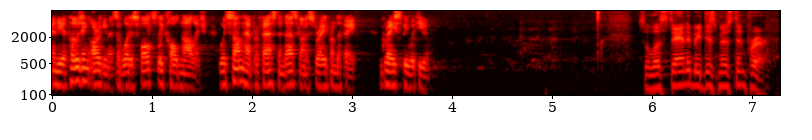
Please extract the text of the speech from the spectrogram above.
and the opposing arguments of what is falsely called knowledge, which some have professed and thus gone astray from the faith. Grace be with you. So let's stand and be dismissed in prayer.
